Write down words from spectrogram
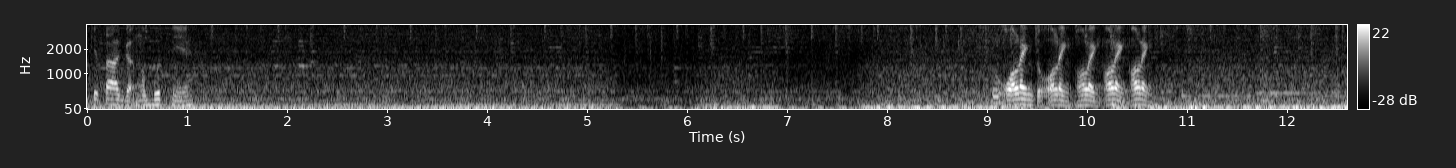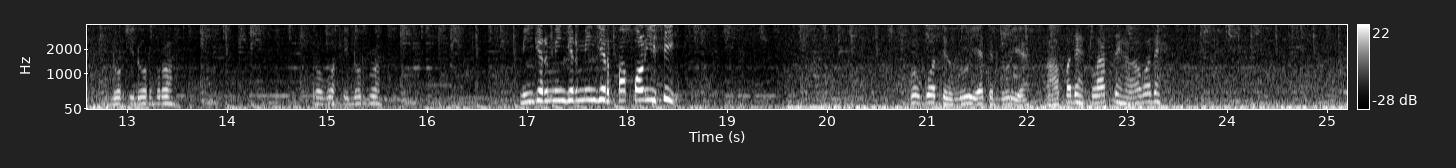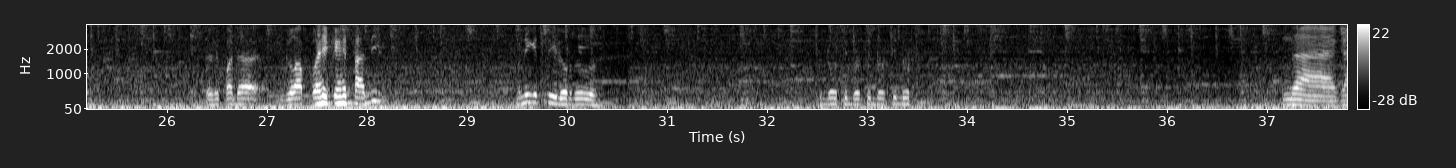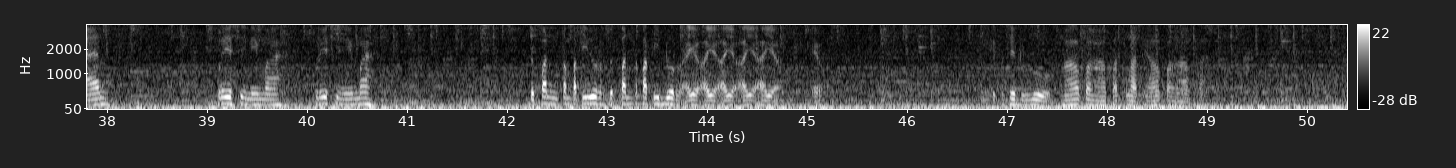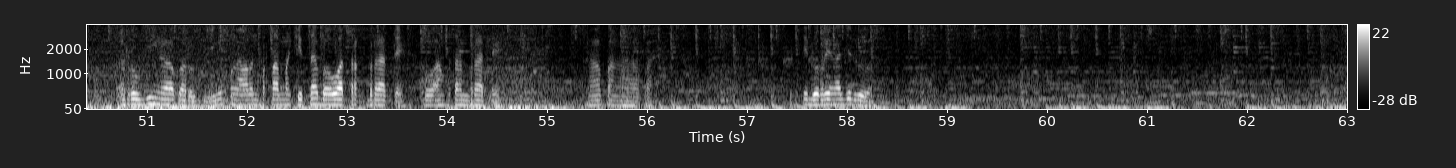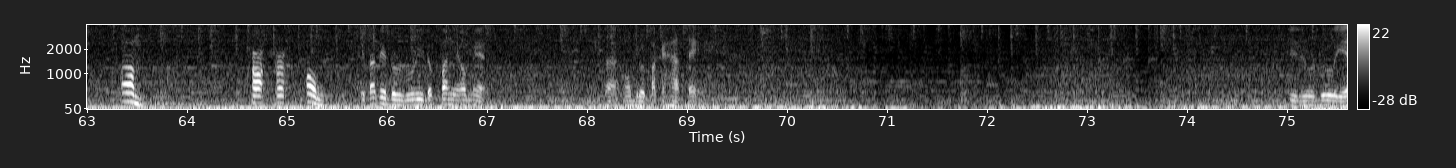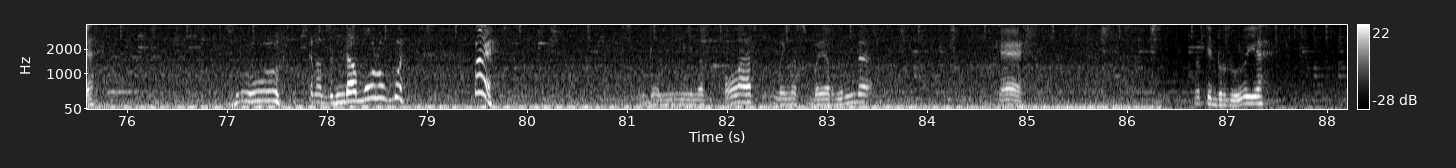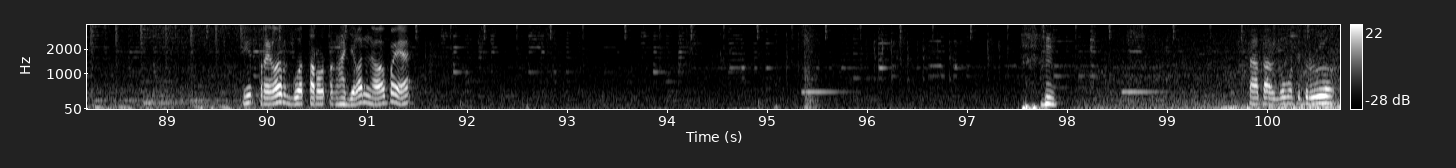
Kita agak ngebut nih ya. Tuh oleng tuh oleng oleng oleng oleng. Tidur tidur bro. Bro gue tidur bro. Minggir minggir minggir pak polisi. Gue gue tidur dulu ya tidur dulu ya. Nggak apa deh telat deh nggak apa deh. Daripada gelap lagi kayak tadi Mending kita tidur dulu. Tidur, tidur, tidur, tidur. Nah, kan. Please ini mah. Please ini mah. Depan tempat tidur, depan tempat tidur. Ayo, ayo, ayo, ayo, ayo. Ayo. Kita tidur dulu. Ngapa, ngapa telat, ngapa, ngapa. Rugi ngapa rugi? Ini pengalaman pertama kita bawa truk berat ya, bawa angkutan berat ya. Ngapa, ngapa. Kita tidurin aja dulu. Om. Om, kita tidur dulu di depan ya Om ya. Kita ngobrol pakai HT. Tidur dulu ya. Uh, kena denda mulu gue. Eh. Udah minus telat, minus bayar denda. Oke. Kita tidur dulu ya. Ini trailer gua taruh tengah jalan nggak apa ya? Tatar gue mau tidur dulu.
